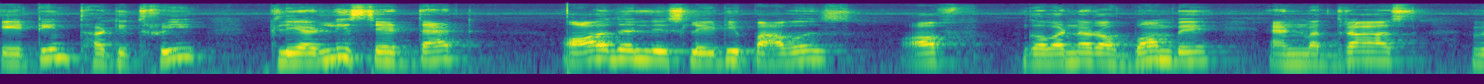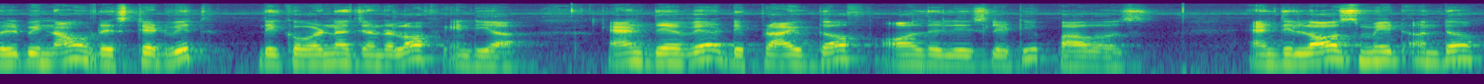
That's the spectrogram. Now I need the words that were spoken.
1833 clearly said that all the legislative powers of Governor of Bombay and Madras will be now rested with the Governor General of India and they were deprived of all the legislative powers. And the laws made under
